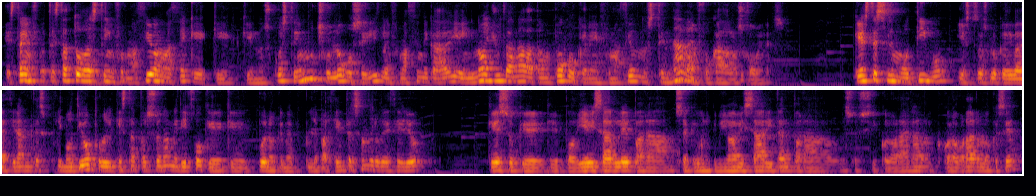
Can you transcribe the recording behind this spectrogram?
está, toda esta información hace que, que, nos cueste mucho luego seguir la información de cada día y no ayuda nada tampoco que la información no esté nada enfocada a los jóvenes. Que este es el motivo, y esto es lo que iba a decir antes, el motivo por el que esta persona me dijo que, bueno, que me, le parecía interesante lo que decía yo, que eso, que, podía avisarle para, o sea, que, bueno, que me iba a avisar y tal para, eso, si colaborar, colaborar o lo que sea.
